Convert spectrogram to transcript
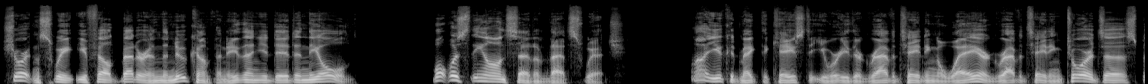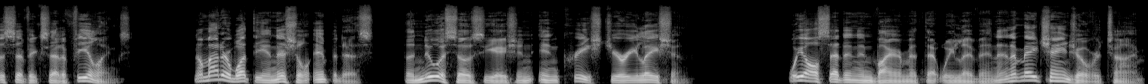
Short and sweet, you felt better in the new company than you did in the old. What was the onset of that switch? Well, you could make the case that you were either gravitating away or gravitating towards a specific set of feelings. No matter what the initial impetus, the new association increased your relation. We all set an environment that we live in, and it may change over time.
